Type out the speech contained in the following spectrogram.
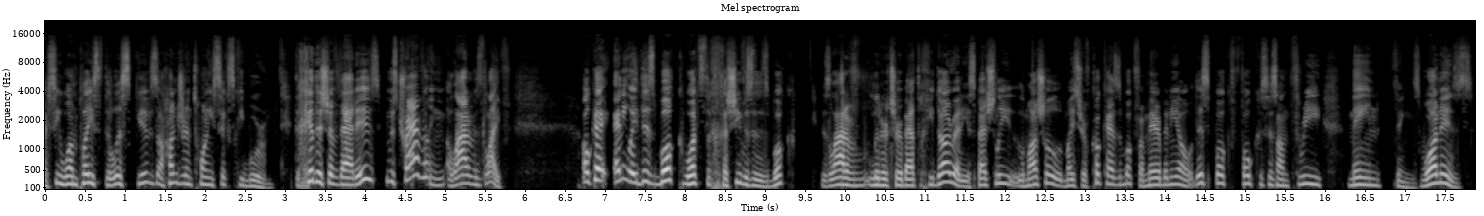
I see one place the list gives 126 chiburim. The chiddush of that is he was traveling a lot of his life. Okay, anyway, this book, what's the chashivas of this book? There's a lot of literature about the Chida already, especially Lamashal, Mossad HaRav Kook has a book from Meir Benayahu. This book focuses on three main things. One is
